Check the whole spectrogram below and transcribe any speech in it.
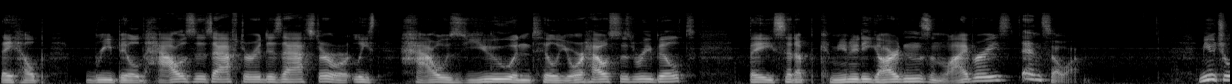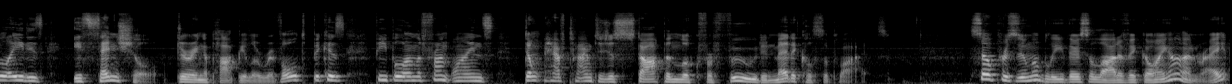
They help rebuild houses after a disaster, or at least house you until your house is rebuilt. They set up community gardens and libraries, and so on. Mutual aid is essential during a popular revolt because people on the front lines don't have time to just stop and look for food and medical supplies. So presumably there's a lot of it going on, right?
